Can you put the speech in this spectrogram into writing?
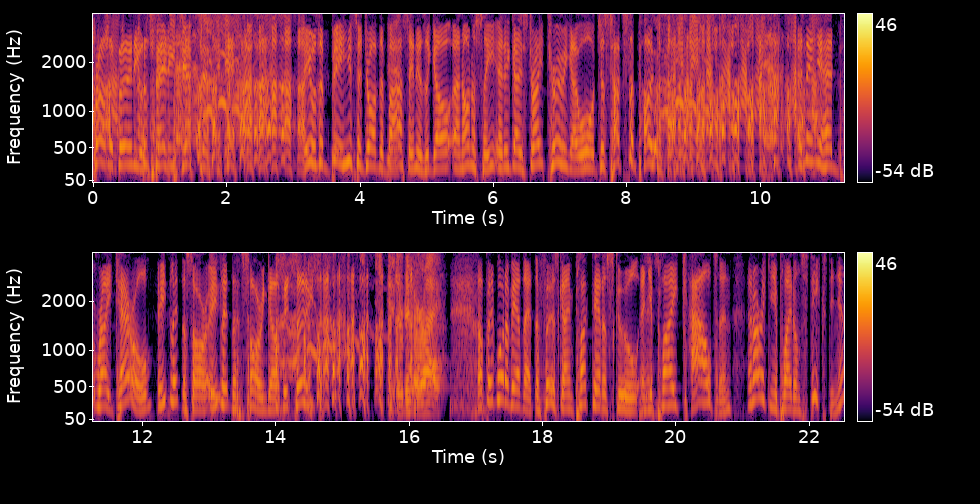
Brother Bernie was Benny fantastic. Jackson. He was a bit, he used to drive the bar in as a goal, and honestly, it'd go straight through. He'd go, oh, just touch the post. and then you had Ray Carroll. He'd let the siren, he'd let the siren go a bit too. He's a ripper, eh? Uh, but what about that? The first game, plucked out of school, and you play Carlton, and I reckon you played on sticks, didn't you?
